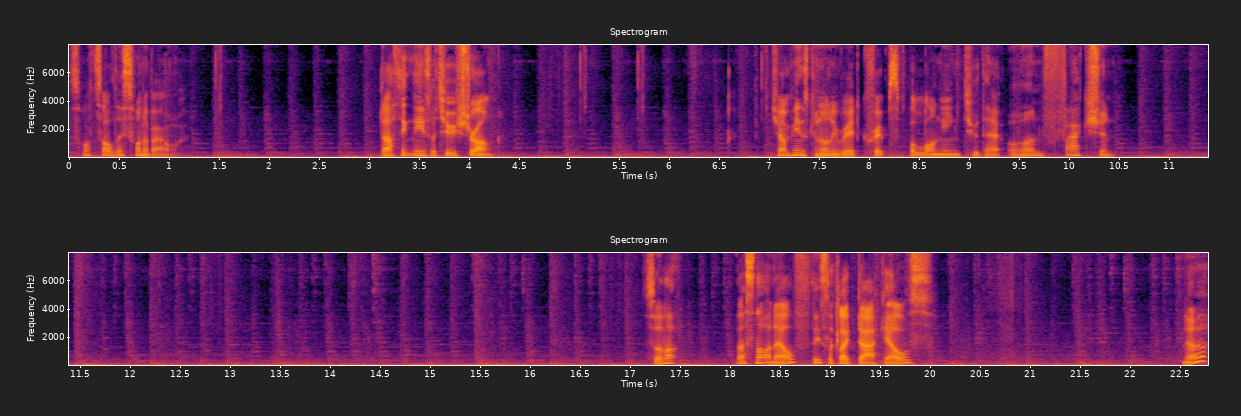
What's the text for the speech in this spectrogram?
So what's all this one about? Did I think these were too strong? Champions can only raid crypts belonging to their own faction. So not, that's not an elf. These look like dark elves. No?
